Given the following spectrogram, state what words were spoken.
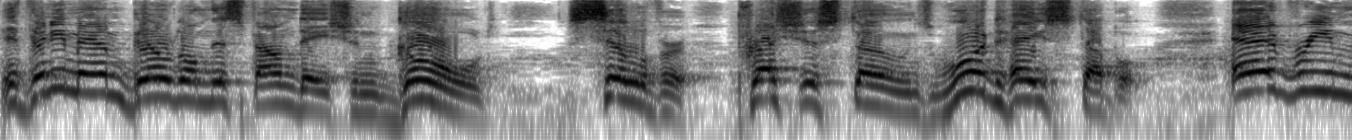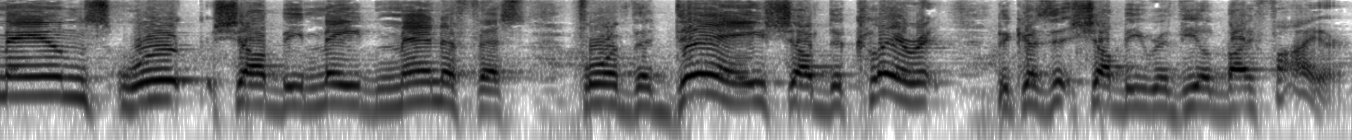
If any man build on this foundation gold, silver, precious stones, wood, hay, stubble, every man's work shall be made manifest, for the day shall declare it, because it shall be revealed by fire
